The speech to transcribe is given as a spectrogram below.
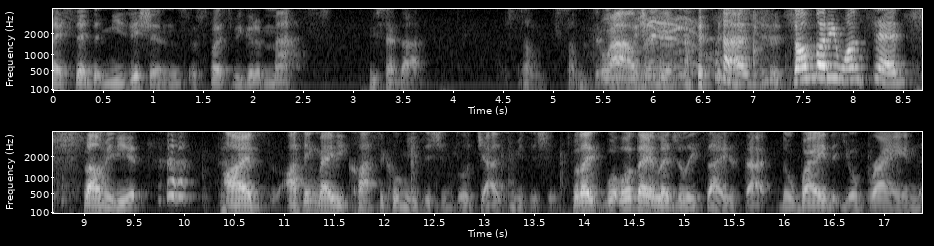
they said that musicians are supposed to be good at maths? Who said that? Some some Wow, brilliant. Somebody once said. some idiot. I I think maybe classical musicians or jazz musicians. But they what, what they allegedly say is that the way that your brain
